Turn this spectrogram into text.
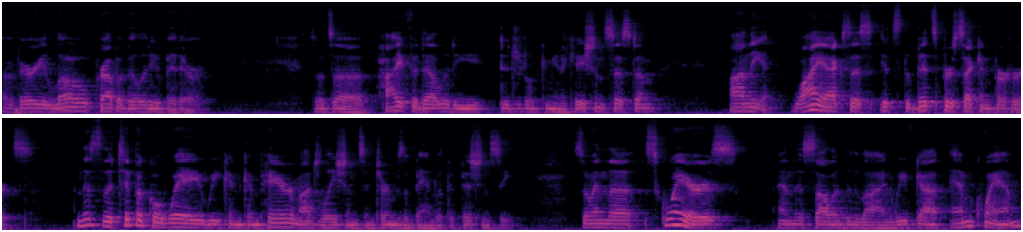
a very low probability of bit error. So it's a high fidelity digital communication system. On the y-axis, it's the bits per second per hertz. And this is the typical way we can compare modulations in terms of bandwidth efficiency. So in the squares and this solid blue line, we've got mQAM,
